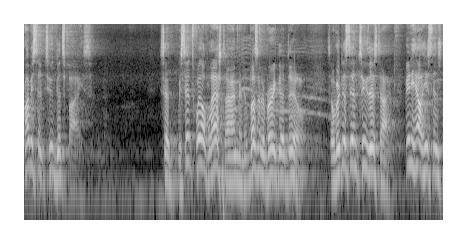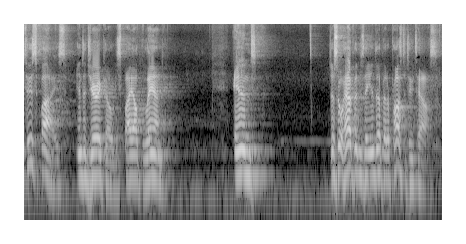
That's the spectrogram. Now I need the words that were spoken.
Probably sent two good spies. He said, We sent 12 last time, and it wasn't a very good deal. So we're just in two this time. Anyhow, he sends two spies into Jericho to spy out the land. And just so happens they end up at a prostitute's house.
